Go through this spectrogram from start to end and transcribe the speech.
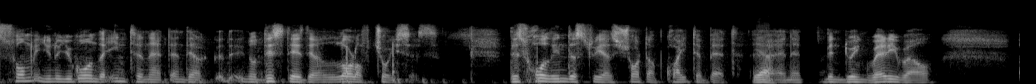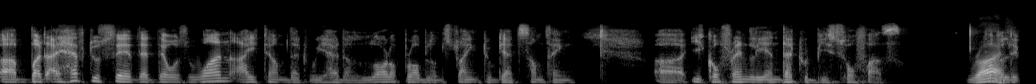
so many. You know, you go on the internet and there, are, you know, these days there are a lot of choices. This whole industry has shot up quite a bit, uh, Yeah. and it's been doing very well. Uh, but I have to say that there was one item that we had a lot of problems trying to get something uh, eco-friendly, and that would be sofas Right.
